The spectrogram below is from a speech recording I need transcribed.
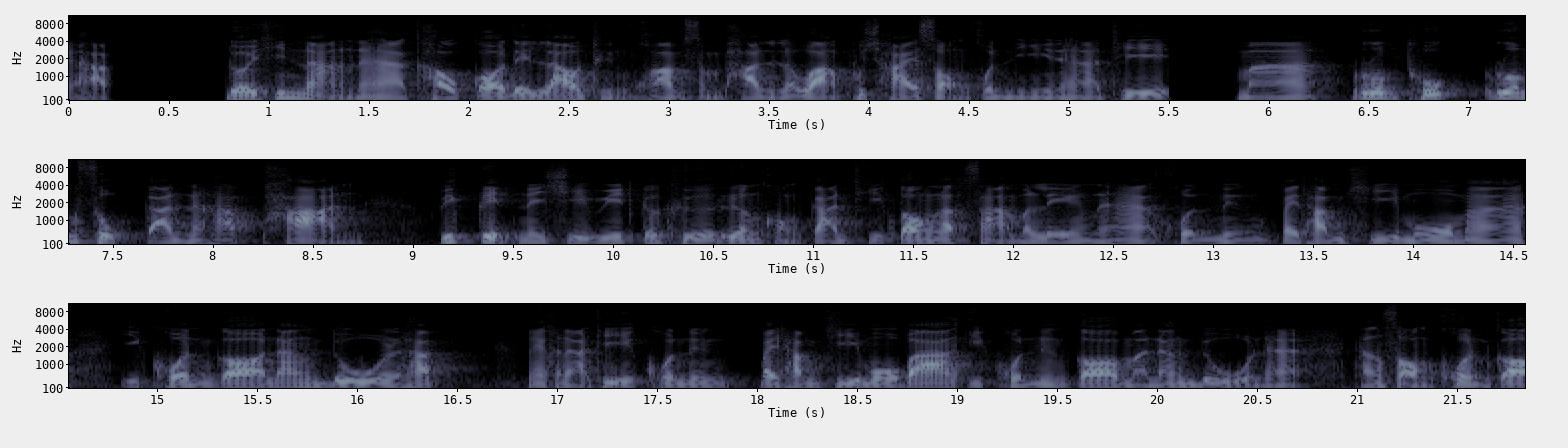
นะครับ โดยที่หนังนะฮะเขาก็ได้เล่าถึงความสัมพันธ์ระหว่างผู้ชายสองคนนี้นะฮะที่มาร่วมทุกข์ร่วมสุขกันนะครับผ่านวิกฤตในชีวิตก็คือเรื่องของการที่ต้องรักษามะเร็งนะฮะคนหนึ่งไปทำคีโมมา อีกคนก็นั่งดูนะครับ ในขณะที่อีกคนนึงไปทำคีโมบ้าง อีกคนนึงก็มานั่งดูนะฮะทั้งสองคนก็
